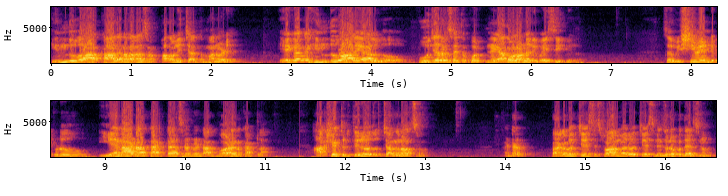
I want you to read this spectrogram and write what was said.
హిందువా కాదన్నది అనవసరం. పదవులు ఇచ్చేద్దాం మనోడే. ఏకంగా హిందూ ఆలయాల్లో పూజలు సైతం కొట్టిన ఎదవలు ఉన్నారు వైసీపీలో. సో విషయం ఏంటి ఇప్పుడు? ఏనాడో కట్టాల్సినటువంటి ఆ గోడను కట్ల అక్షయ తృతీయ రోజు చందనోత్సవం. అంటే పగలు వచ్చేసి స్వామివారు వచ్చేసి నిజరూప దర్శనం.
